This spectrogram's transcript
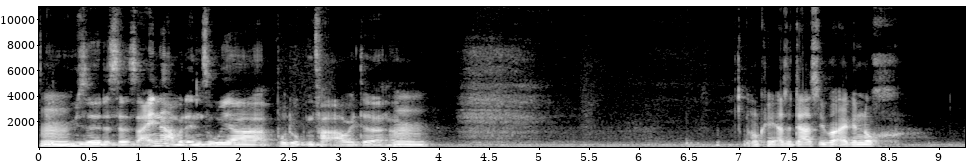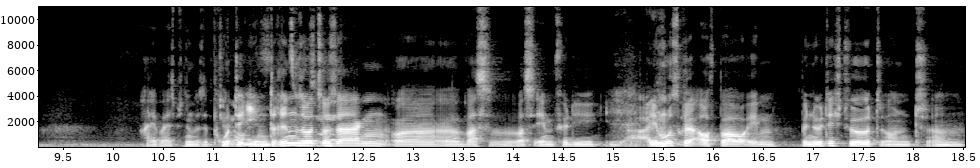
mhm. Gemüse, das ist das eine, aber den Sojaprodukten verarbeite. Ne? Mhm. Okay, also da ist überall genug Eiweiß bzw. Protein genau, drin sozusagen, äh, was, was eben für die, ja, den also Muskelaufbau eben benötigt wird und ähm,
